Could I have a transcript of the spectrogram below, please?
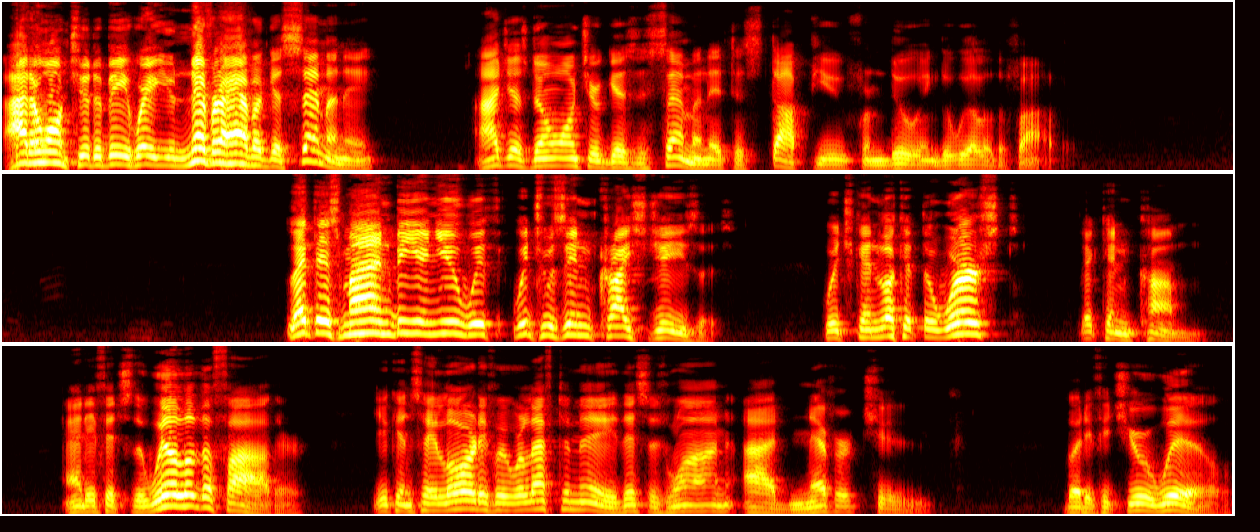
I don't want you to be where you never have a Gethsemane. I just don't want your Gethsemane to stop you from doing the will of the Father. Let this mind be in you with, which was in Christ Jesus, which can look at the worst that can come. And if it's the will of the Father, you can say, Lord, if it were left to me, this is one I'd never choose. But if it's your will,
